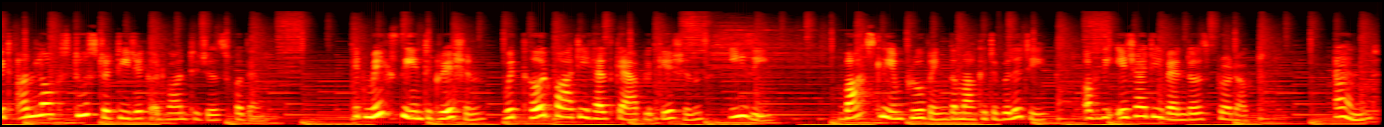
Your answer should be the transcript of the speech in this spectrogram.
it unlocks two strategic advantages for them. It makes the integration with third party healthcare applications easy, vastly improving the marketability of the HIT vendor's product. And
